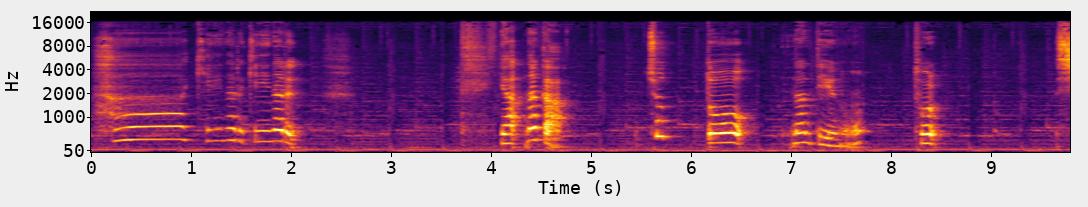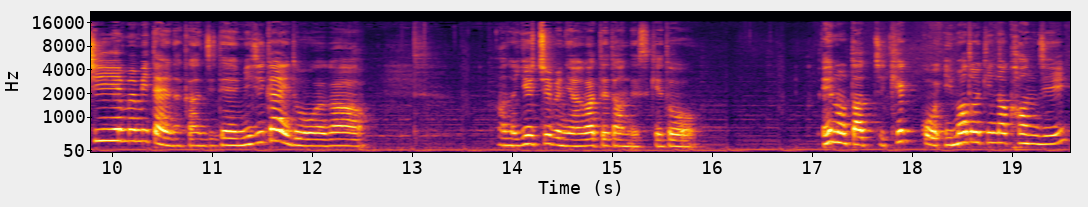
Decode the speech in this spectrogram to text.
はあ気になる気になる。いやなんかちょっとなんていうの？と CM みたいな感じで短い動画があの YouTube に上がってたんですけど絵のタッチ結構今時な感じ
